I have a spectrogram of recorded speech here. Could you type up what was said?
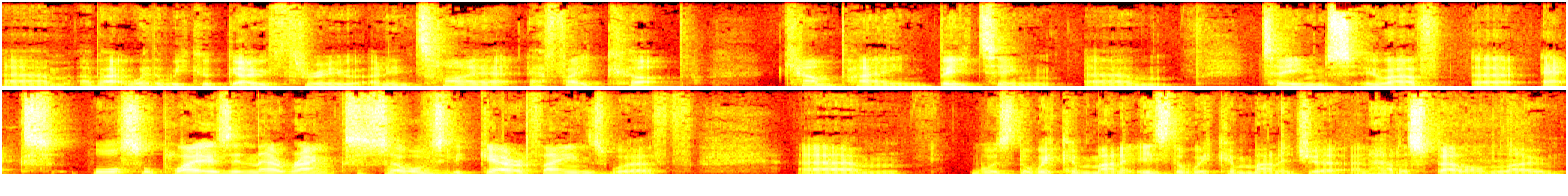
um, about whether we could go through an entire FA Cup campaign beating um, teams who have uh, ex Walsall players in their ranks. So obviously Gareth Ainsworth um, was the Wycombe man is the Wycombe manager and had a spell on loan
